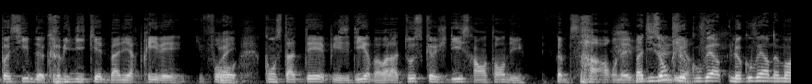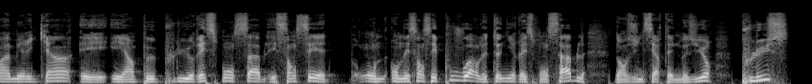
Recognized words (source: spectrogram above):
possible de communiquer de manière privée. Il faut constater et puis se dire, ben voilà, tout ce que je dis sera entendu. Comme ça, on évite bah, disons que le, gouvernement américain est, est, un peu plus responsable et censé être, on, on est censé pouvoir le tenir responsable dans une certaine mesure, plus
